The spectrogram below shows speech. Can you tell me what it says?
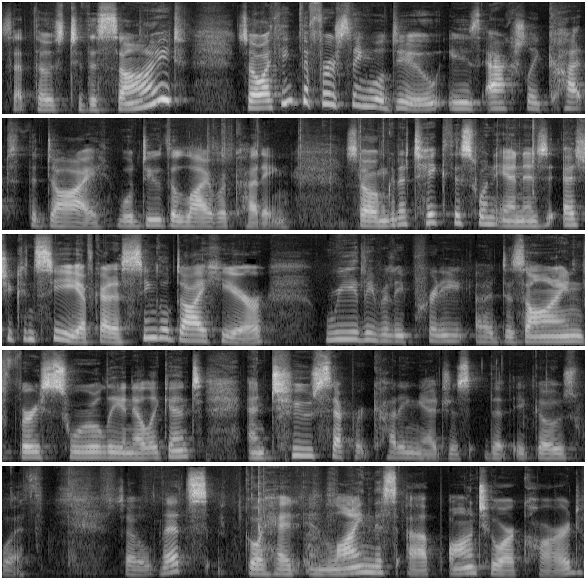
Set those to the side. So I think the first thing we'll do is actually cut the die. We'll do the Lyra cutting. So I'm going to take this one in. And as you can see, I've got a single die here Really, really pretty uh, design, very swirly and elegant, and two separate cutting edges that it goes with. So let's go ahead and line this up onto our card.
